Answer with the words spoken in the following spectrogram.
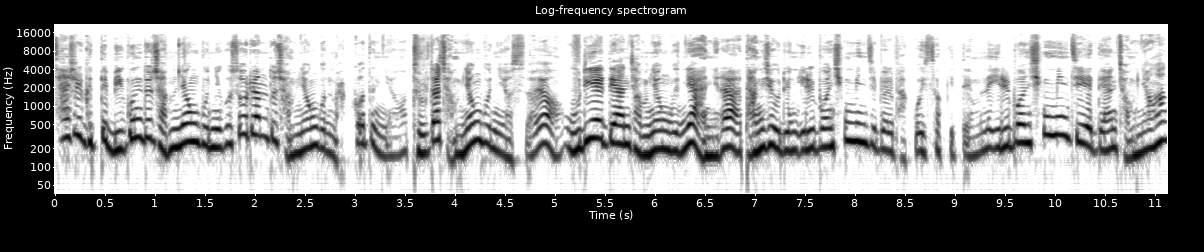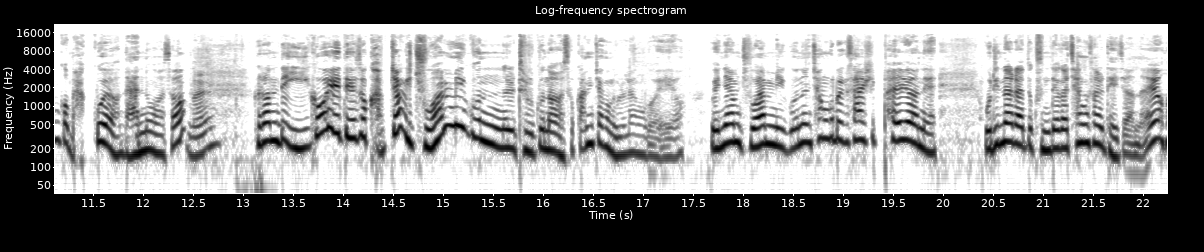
사실 그때 미군도 점령군이고 소련도 점령군 맞거든요. 둘 다 점령군이었어요. 우리에 대한 점령군이 아니라 당시 우리는 일본 식민 지배를 받고 있었기 때문에 일본 식민지에 대한 점령한 거 맞고요. 나누어서. 네. 그런데 이거에 대해서 갑자기 주한미군을 들고 나와서 깜짝 놀란 거예요. 왜냐하면 주한미군은 1948년에 우리나라도 군대가 창설되잖아요.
